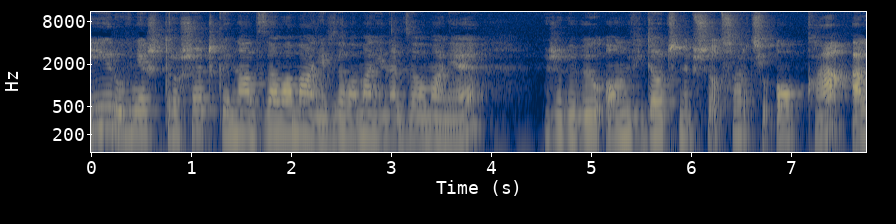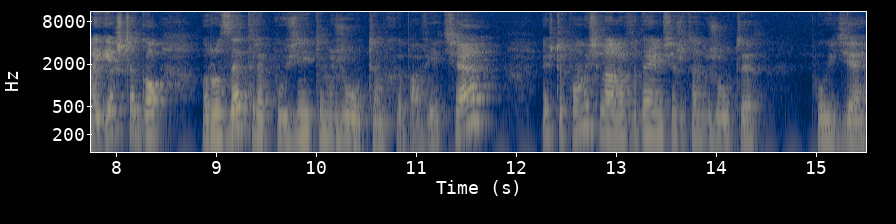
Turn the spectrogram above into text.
i również troszeczkę nad załamanie, w załamanie, nad załamanie, żeby był on widoczny przy otwarciu oka, ale jeszcze go rozetrę później tym żółtym chyba, wiecie? Jeszcze pomyślę, ale wydaje mi się, że ten żółty pójdzie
